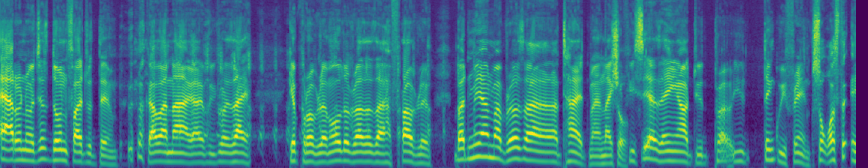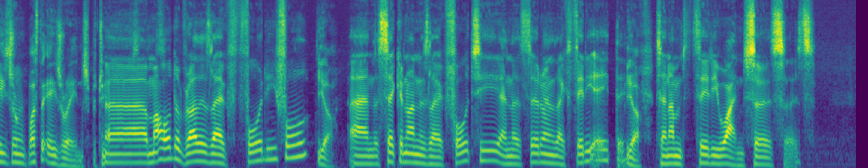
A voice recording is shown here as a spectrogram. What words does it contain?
I don't know. Just don't fight with them. Because I get problem. Older brothers are a problem. But me and my brothers are tight, man. Like Sure. if you see us hanging out, you pro- you think we friends. So what's the age? What's the age range between? Uh, my older brother is like 44. yeah. And the second one is like 40, and the third one is like 38. Yeah. So and I'm 31, so it's it's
